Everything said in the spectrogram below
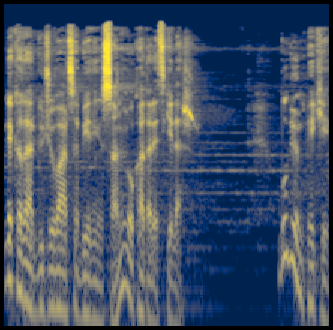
Ne kadar gücü varsa bir insanın o kadar etkiler. Bugün peki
